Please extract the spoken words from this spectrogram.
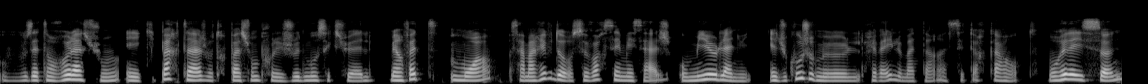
vous êtes en relation et qui partage votre passion pour les jeux de mots sexuels. Mais en fait, moi, ça m'arrive de recevoir ces messages au milieu de la nuit. Et du coup, je me réveille le matin à 7h40. Mon réveil sonne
